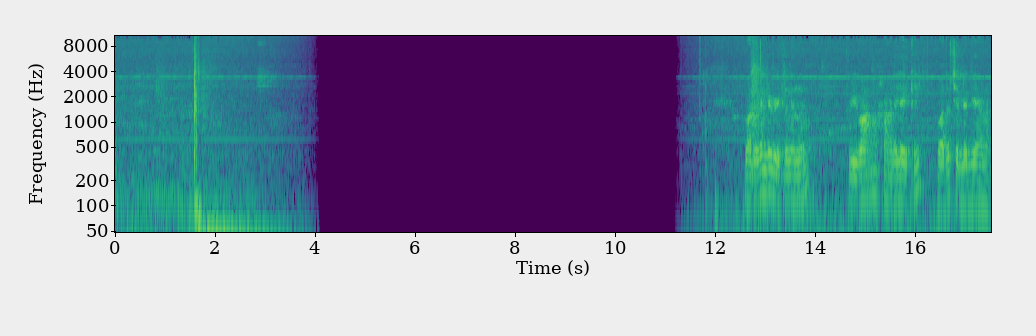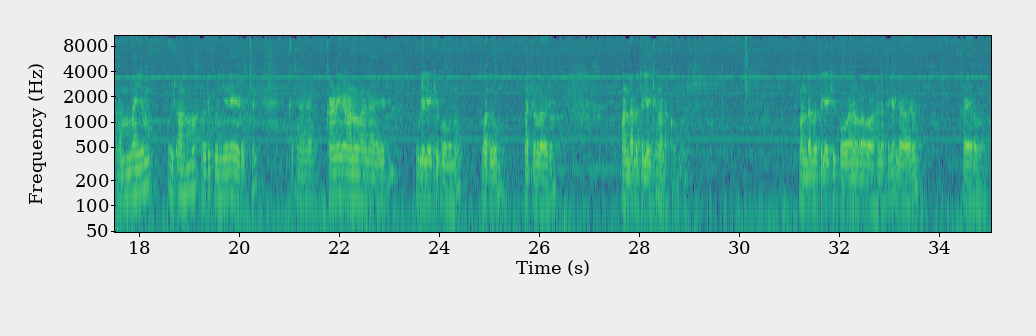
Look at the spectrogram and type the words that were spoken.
വധുവിന്റെ വീട്ടിൽ നിന്ന് വിവാഹ ഹാളിലേക്ക് വധു ചെല്ലുകയാണ്. അമ്മയും ഒരു അമ്മ ഒരു കുഞ്ഞിനെ എടുത്ത് കണി കാണുവാനായി ഉള്ളിലേക്ക് പോകുന്നു. വധുവും മറ്റുള്ളവരും മണ്ഡപത്തിലേക്ക് നടക്കുന്നു. മണ്ഡപത്തിലേക്ക് പോകാനുള്ള വാഹനത്തിൽ എല്ലാവരും കയറുന്നു.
